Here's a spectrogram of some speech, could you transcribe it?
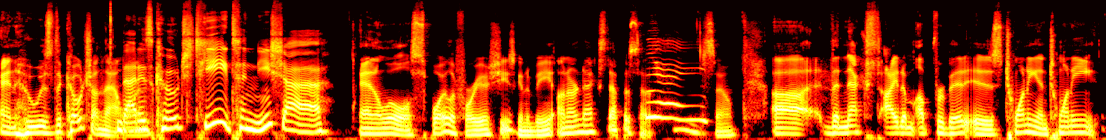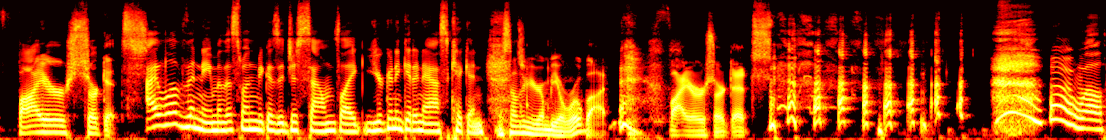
And who is the coach on that, That one? is Coach T, Tanisha. And a little spoiler for you, she's going to be on our next episode. Yay. So, uh, the next item up for bid is 20 and 20 fire circuits. I love the name of this one because it just sounds like you're going to get an ass kicking. it sounds like you're going to be a robot. fire circuits. oh, well,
